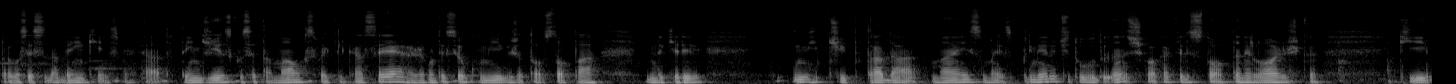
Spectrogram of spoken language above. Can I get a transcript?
Para você se dar bem aqui nesse mercado. Tem dias que você tá mal, que você vai clicar, você erra. Já aconteceu comigo, já tô stopar, ainda querer tipo, tradar mais, mas primeiro de tudo, antes de colocar aquele stop da lógica que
